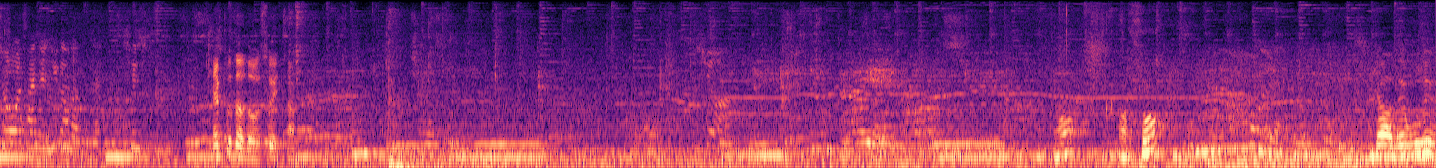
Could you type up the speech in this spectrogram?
저거 사진 찍어놨네. 예쁘다 너 써있잖아 왔어? 야 내 옷에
